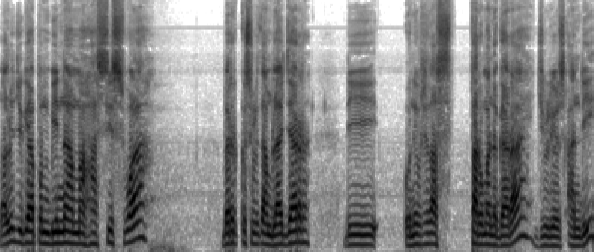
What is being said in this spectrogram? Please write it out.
lalu juga pembina mahasiswa berkesulitan belajar di Universitas Tarumanegara Julius Andi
